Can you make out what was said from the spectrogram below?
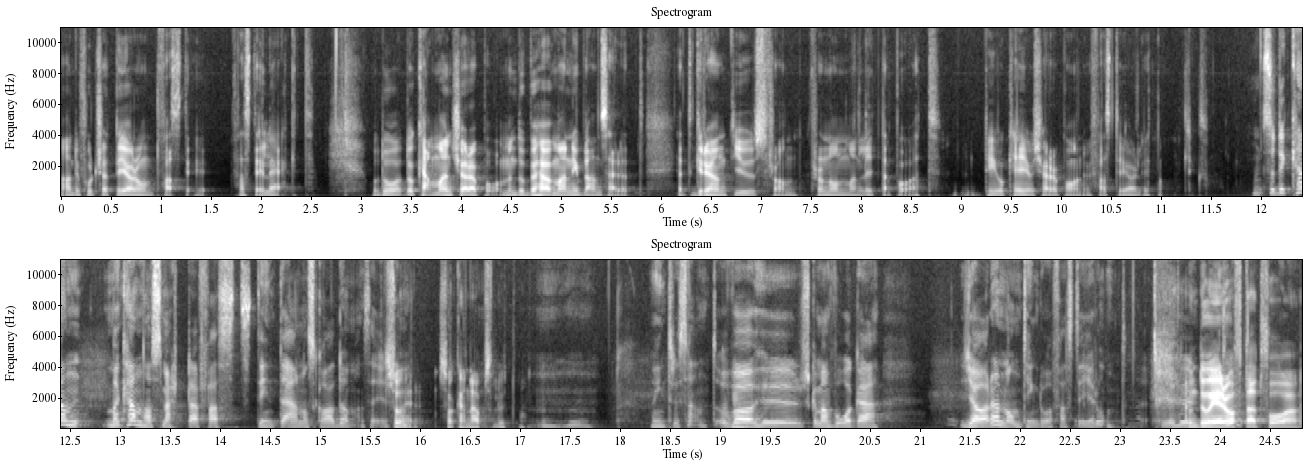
ja, det fortsätter göra ont fast det, fast det är läkt. Och då, då kan man köra på, men då behöver man ibland så ett, ett grönt ljus från, från någon man litar på att det är okej okay att köra på nu fast det gör lite ont. Liksom. Så det kan, man kan ha smärta fast det inte är någon skada om man säger så? Så är det, så kan det absolut vara. Mm. Vad intressant. Och vad, mm. hur ska man våga göra någonting då fast det gör ont? Då är det ofta att få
